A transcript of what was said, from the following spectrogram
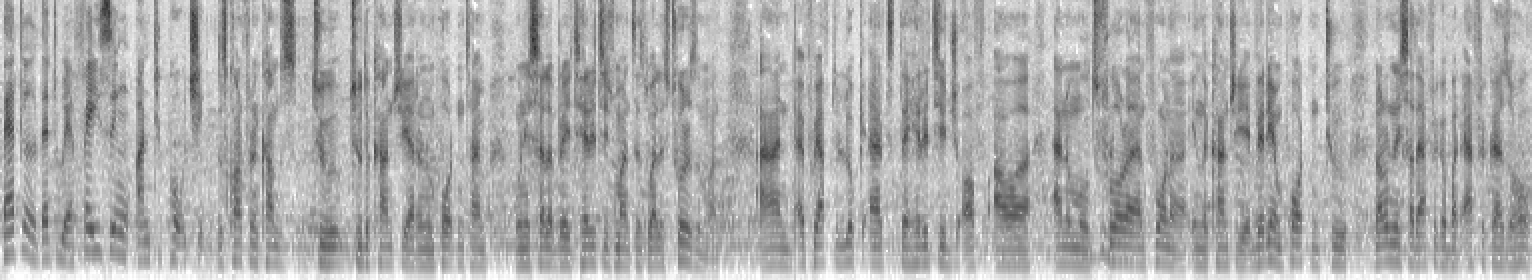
battle that we are facing anti-poaching. This conference comes to, to the country at an important time when we celebrate Heritage Month as well as Tourism Month. And if we have to look at the heritage of our animals, flora and fauna in the country, very important to not only South Africa but Africa as a whole.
